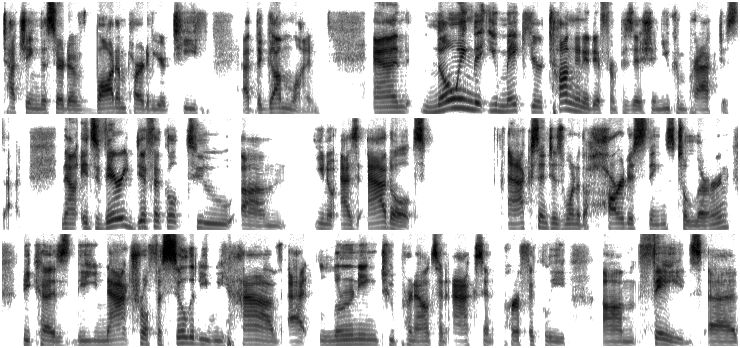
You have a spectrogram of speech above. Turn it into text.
touching the sort of bottom part of your teeth at the gum line. And knowing that you make your tongue in a different position, you can practice that. Now, it's very difficult to, um, you know, as adults, accent is one of the hardest things to learn because the natural facility we have at learning to pronounce an accent perfectly um, fades uh,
